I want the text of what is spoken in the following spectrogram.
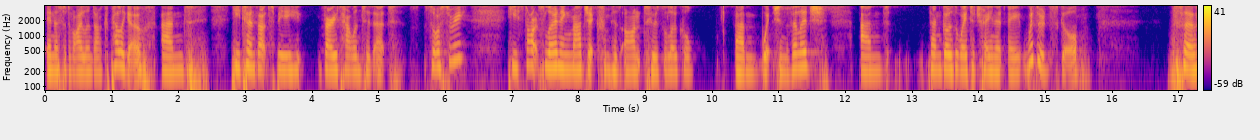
in a sort of island archipelago. And he turns out to be very talented at sorcery. He starts learning magic from his aunt, who is the local um, witch in the village, and then goes away to train at a wizard school. So,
